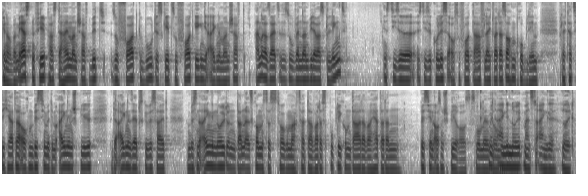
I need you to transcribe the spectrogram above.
genau. Beim ersten Fehlpass der Heimmannschaft wird sofort geboot, es geht sofort gegen die eigene Mannschaft. Andererseits ist es so, wenn dann wieder was gelingt, ist diese, ist diese Kulisse auch sofort da. Vielleicht war das auch ein Problem. Vielleicht hat sich Hertha auch ein bisschen mit dem eigenen Spiel, mit der eigenen Selbstgewissheit ein bisschen eingenullt und dann, als Gomez das Tor gemacht hat, da war das Publikum da, da war Hertha dann ein bisschen aus dem Spiel raus. Das Momentum. Mit eingenullt meinst du eingelullt?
